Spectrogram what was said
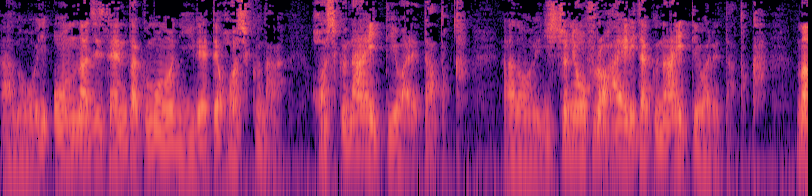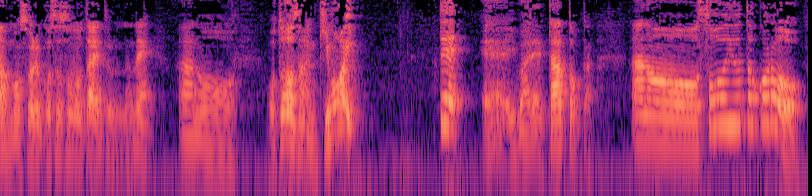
あの、同じ洗濯物に入れて欲しくな、欲しくないって言われたとか、あの、一緒にお風呂入りたくないって言われたとか、まあもうそれこそそのタイトルだね。あの、お父さんキモいって、えー言われたとか、あのーそういうところを、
